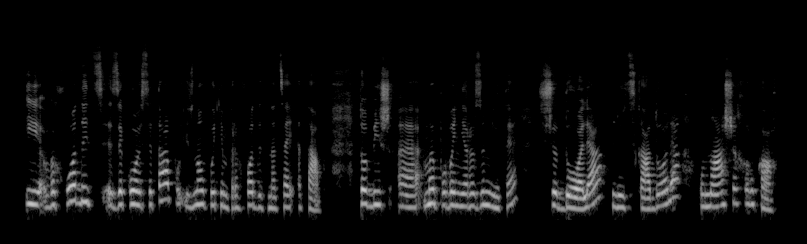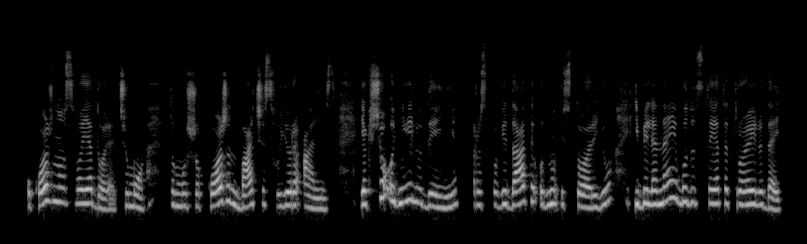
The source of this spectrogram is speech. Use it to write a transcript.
і виходить з якогось етапу, і знову потім приходить на цей етап. Тобі ж е, ми повинні розуміти, що доля, людська доля у наших руках. У кожного своя доля. Чому? Тому що кожен бачить свою реальність. Якщо одній людині розповідати одну історію, і біля неї будуть стояти троє людей,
